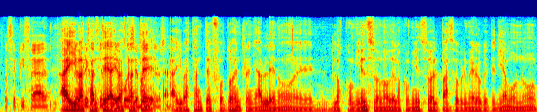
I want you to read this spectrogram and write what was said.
Entonces quizás... Hay bastante, hay bastante, hay bastantes fotos entrañables, ¿no? Eh, los comienzos, ¿no? De los comienzos, el paso primero que teníamos, ¿no?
